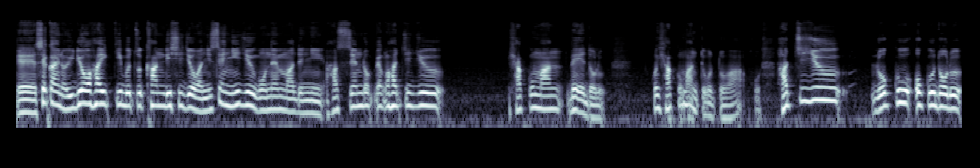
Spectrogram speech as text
えー、世界の医療廃棄物管理市場は2025年までに8680、100万米ドル。これ100万ってことは、86億ドル。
